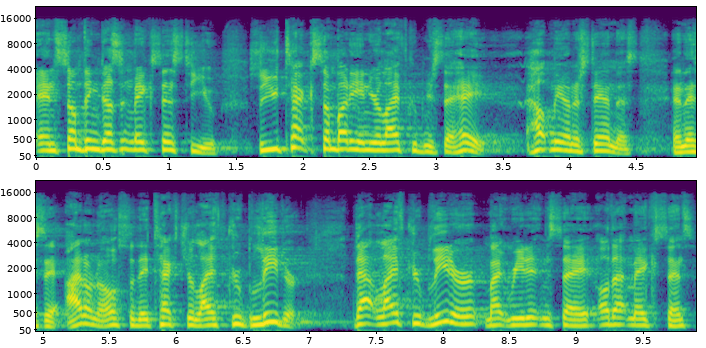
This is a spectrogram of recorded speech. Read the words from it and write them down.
and something doesn't make sense to you. So you text somebody in your life group and you say, "Hey, help me understand this." And they say, "I don't know." So they text your life group leader. That life group leader might read it and say, "Oh, that makes sense.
